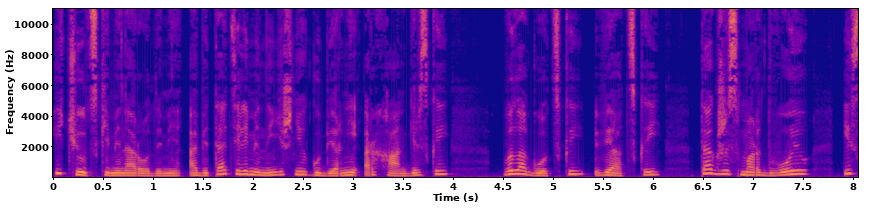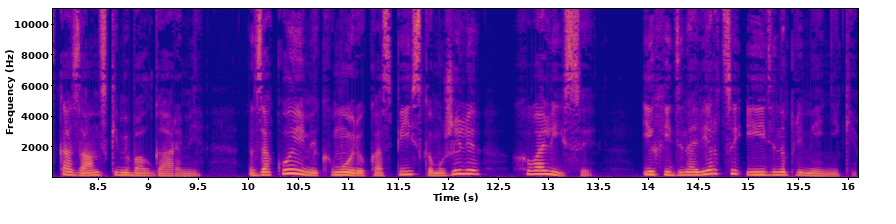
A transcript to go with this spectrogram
и чудскими народами, обитателями нынешних губерний Архангельской, Вологодской, Вятской, также с Мордвою и с казанскими болгарами. За коями к морю Каспийскому жили хвалисы, их единоверцы и единоплеменники.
